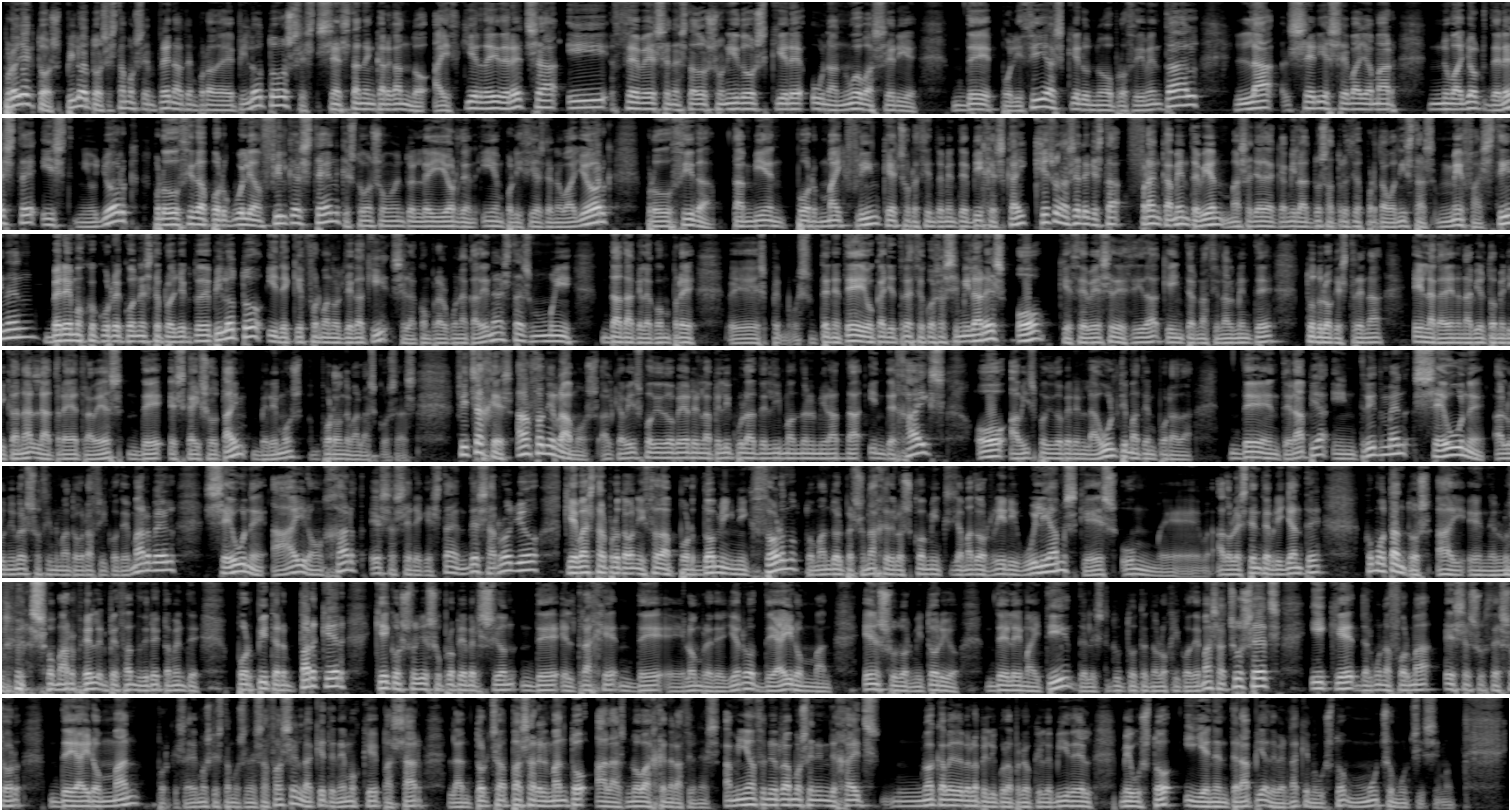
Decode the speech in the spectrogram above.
Proyectos, pilotos, estamos en plena temporada de pilotos, se están encargando a izquierda y derecha y CBS en Estados Unidos quiere una nueva serie de policías, quiere un nuevo procedimental, la serie se va a llamar Nueva York del Este, East New York, producida por William Filkerstein, que estuvo en su momento en Ley y Orden y en Policías de Nueva York, producida también por Mike Flynn, que ha hecho recientemente Big Sky, que es una serie que está francamente bien, más allá de que a mí las dos actrices protagonistas me fascinen. Veremos qué ocurre con este proyecto de piloto y de qué forma nos llega aquí. ¿Se la compra alguna cadena? Esta es muy dada que la compre eh, pues, TNT o Calle 13 o cosas similares, o que CBS decida que internacionalmente todo lo que estrena en la cadena en abierto americana la trae a través de Sky Showtime. Veremos por dónde van las cosas. Fichajes, Anthony Ramos, al que habéis podido ver en la película de Lee Manuel Miranda In the Heights o habéis podido ver en la última temporada de En Terapia, In Treatment, se une al universo cinematográfico de Marvel, se une a Iron Heart, esa serie que está en desarrollo, que va a estar protagonizada por Dominic Thorne, tomando el personaje de los cómics llamado Riri Williams, que es un eh, adolescente brillante, como tantos hay en el universo Marvel, empezando directamente por Peter Parker, que construye su propia versión del traje de eh, El Hombre de Hierro, de Iron Man, en su dormitorio del MIT, del Instituto Tecnológico de Massachusetts, y que de alguna forma es el sucesor de Iron Man, porque sabemos que estamos en esa fase en la que tenemos que pasar la antorcha, pasar el manto a las nuevas generaciones. A mí Anthony Ramos en In the Heights no acabé de ver la película, pero que le vi de él me gustó y en En Terapia de verdad que me gustó mucho, muchísimo.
